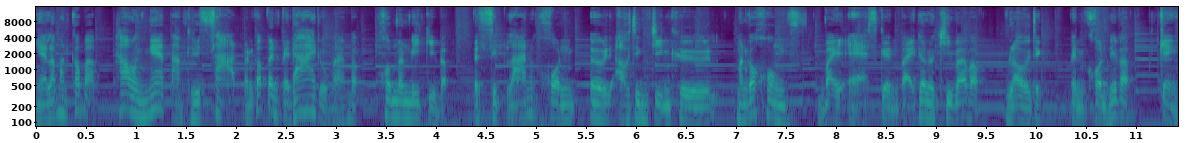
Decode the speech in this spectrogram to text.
เงี้ยแล้วมันก็แบบถ้าเอาแง่ตามคณิตศาสตร์มันก็เป็นไปได้ถูกไหมแบบคนมันมีกี่แบบเป็นสิบล้านคนเออเอาจริง ๆ คือมันก็คงไบแอสเกินไปที่เราคิดว่าแบบเราจะเป็นคนที่แบบเก่ง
